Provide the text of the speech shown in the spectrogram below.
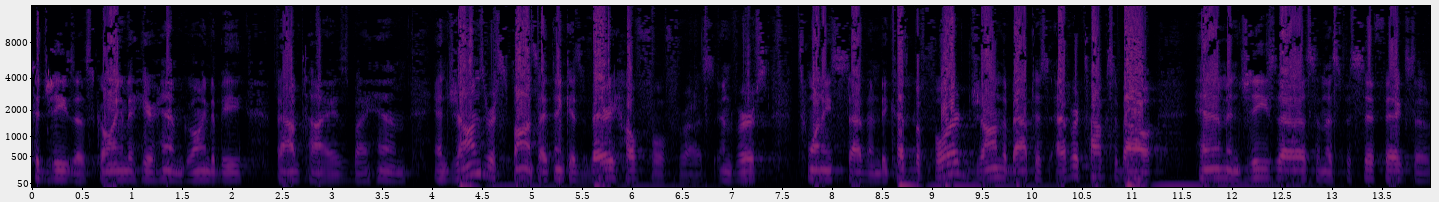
to Jesus, going to hear him, going to be baptized by him. And John's response, I think, is very helpful for us in verse 27 because before John the Baptist ever talks about him and Jesus and the specifics of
